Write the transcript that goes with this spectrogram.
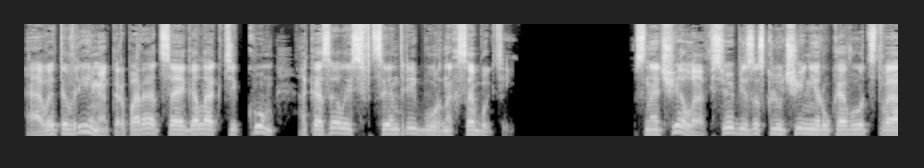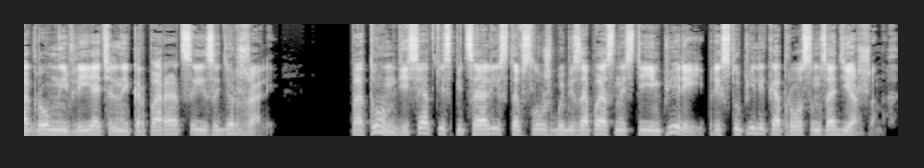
а в это время корпорация Галактик.ком оказалась в центре бурных событий. Сначала все без исключения руководства огромной влиятельной корпорации задержали. Потом десятки специалистов службы безопасности империи приступили к опросам задержанных.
